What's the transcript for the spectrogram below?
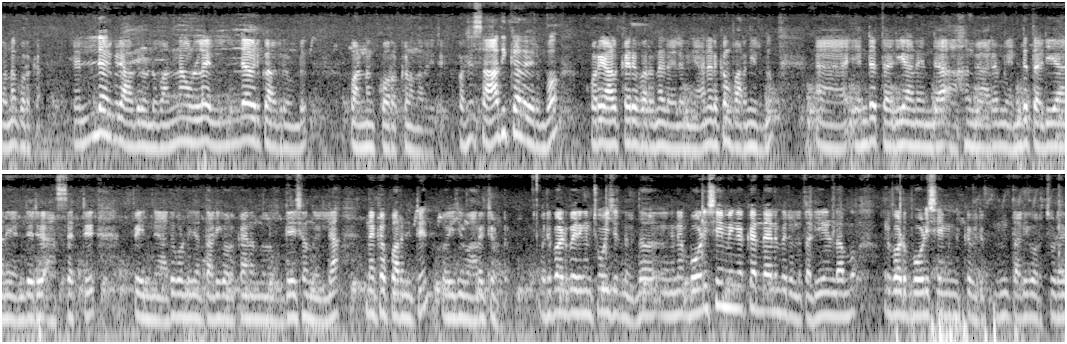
വണ്ണം കുറക്കാം. എല്ലാവർക്കും ഒരു ആഗ്രഹമുണ്ട്. വണ്ണമുള്ള എല്ലാവർക്കും ആഗ്രഹമുണ്ട് വണ്ണം കുറക്കണം എന്ന് പറഞ്ഞിട്ട് പക്ഷെ സാധിക്കാതെ വരുമ്പോൾ കുറേ ആൾക്കാർ പറയുന്ന ഡയലോഗ് ഞാനടക്കം പറഞ്ഞിരുന്നു. എന്റെ തടിയാണ് എന്റെ അഹങ്കാരം എന്റെ തടിയാണ് എന്റെ ഒരു അസറ്റ് പിന്നെ അതുകൊണ്ട് ഞാൻ തടി കുറക്കാനെന്നുള്ള ഉദ്ദേശമൊന്നുമില്ല എന്നൊക്കെ പറഞ്ഞിട്ട് ഒഴിഞ്ഞ് മാറിയിട്ടുണ്ട്. ഒരുപാട് പേര് ഇങ്ങനെ ചോദിച്ചിട്ടുണ്ട്. ഇത് ഇങ്ങനെ ബോഡി ഷെയ്മിംഗ് ഒക്കെ എന്തായാലും വരുമല്ലോ? തടി ഉണ്ടാകുമ്പോൾ ഒരുപാട് ബോഡി ഷെയ്മിംഗ് ഒക്കെ വരും. തടി കുറച്ചുകൂടെ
